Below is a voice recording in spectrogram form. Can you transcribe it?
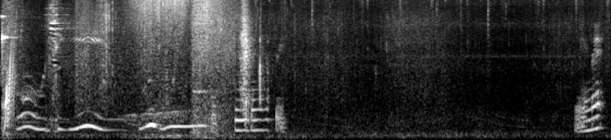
Foodie. Foodie. There's food in your face. Name it.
